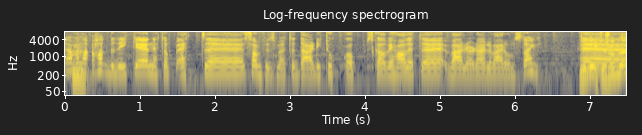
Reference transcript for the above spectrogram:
Ja, men Hadde de ikke nettopp et uh, samfunnsmøte der de tok opp Skal vi ha dette hver lørdag eller hver onsdag? Det virker som det,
